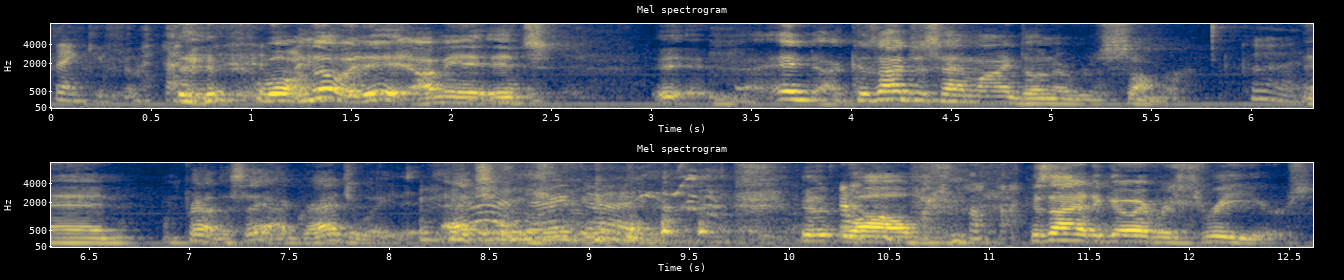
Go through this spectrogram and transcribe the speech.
thank you for that. well, no, it is. I mean, it's, it, and because I just had mine done over the summer, Good. and I'm proud to say I graduated. Good, Actually, very good. well, because I had to go every three years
